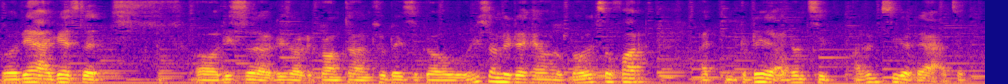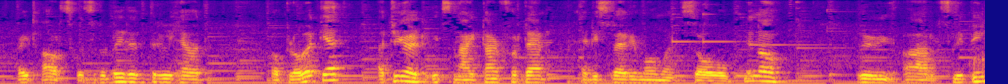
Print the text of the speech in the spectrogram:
but yeah, I guess that uh, this uh, these are the content two days ago. Recently they haven't uploaded so far. I think today I don't see I don't see that uh, it's eight hours ago. So today they didn't really haven't uploaded yet. I think it's night time for them at this very moment. So you know we are sleeping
